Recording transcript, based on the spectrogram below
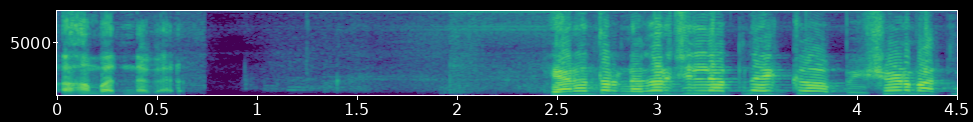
Ahmednagar. यानंतर नगर जिल्ह्यातनं एक भीषण बातमी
